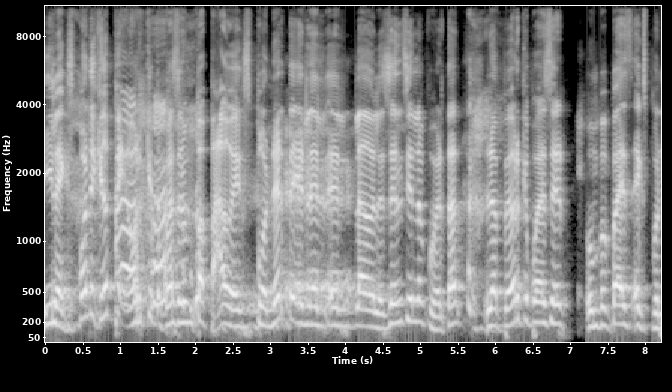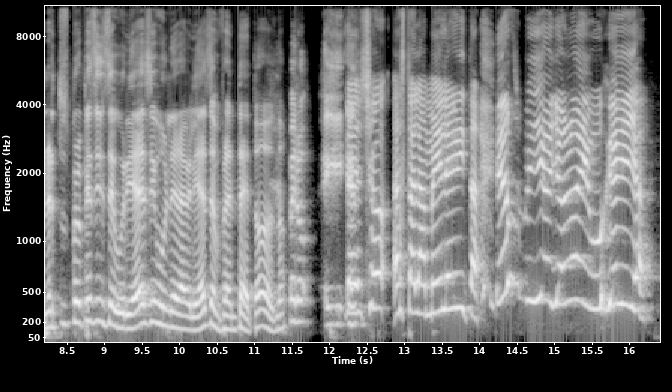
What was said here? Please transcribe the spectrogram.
y la expone, que es lo peor que te puede hacer un papá, güey. Exponerte en, la adolescencia, en la pubertad. Lo peor que puede hacer un papá es exponer tus propias inseguridades y vulnerabilidades en frente de todos, ¿no? Pero. de hecho, hasta la May le grita: Es mío, yo lo dibujé y ella.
